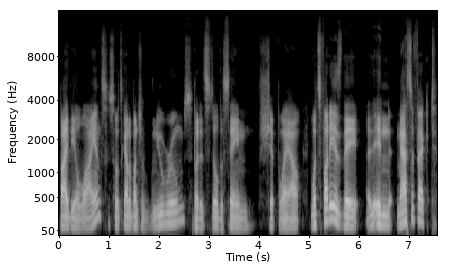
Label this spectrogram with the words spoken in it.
by the Alliance, so it's got a bunch of new rooms, but it's still the same ship layout. What's funny is they in Mass Effect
